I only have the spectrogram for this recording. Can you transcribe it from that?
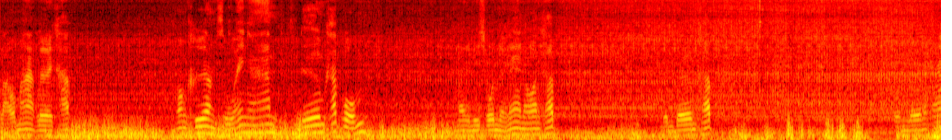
เหลามากเลยครับ ห้องเครื่องสวยงามเดิมครับผม ไม่มีชนอย่างแน่นอนครับเป็นเดิมครับ ชนเลยนะฮะ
